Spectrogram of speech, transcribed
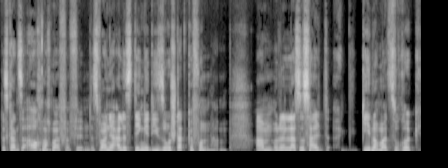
das kannst du auch nochmal verfilmen. Das waren ja alles Dinge, die so stattgefunden haben. Ähm, oder lass es halt, geh nochmal zurück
